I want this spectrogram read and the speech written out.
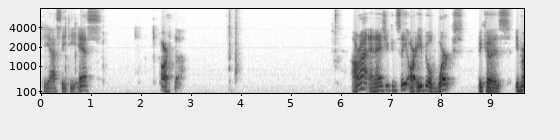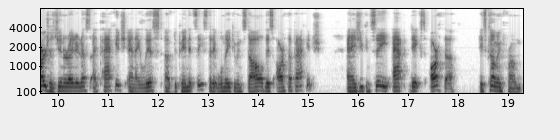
d i c t s Artha. All right, and as you can see, our eBuild works because Emerge has generated us a package and a list of dependencies that it will need to install this Artha package. And as you can see, app-dicts Artha is coming from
